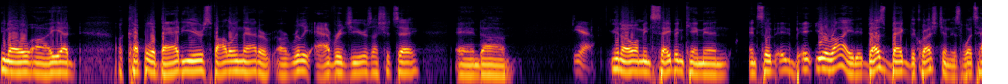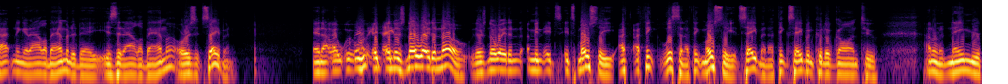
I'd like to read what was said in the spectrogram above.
you know uh, he had a couple of bad years following that, or, or really average years, I should say, and. Uh, Yeah. you know, I mean, Saban came in, and so it, it, you're right. It does beg the question: Is what's happening at Alabama today? Is it Alabama or is it Saban? And I, it's w- clearly and, and there's no way to know. There's no way to. I mean, it's it's mostly. I, I think. Listen, I think mostly it's Saban. I think Saban could have gone to. I don't know. Name your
